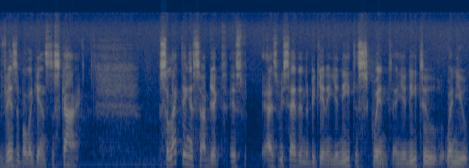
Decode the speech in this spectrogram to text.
visible against the sky. Selecting a subject is, as we said in the beginning, you need to squint and you need to, when you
